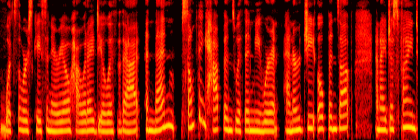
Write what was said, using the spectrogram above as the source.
what's the worst case scenario? How would I deal with that? And then something happens within me where an energy opens up and I just find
